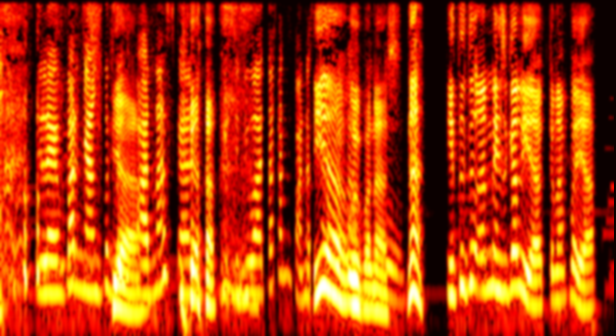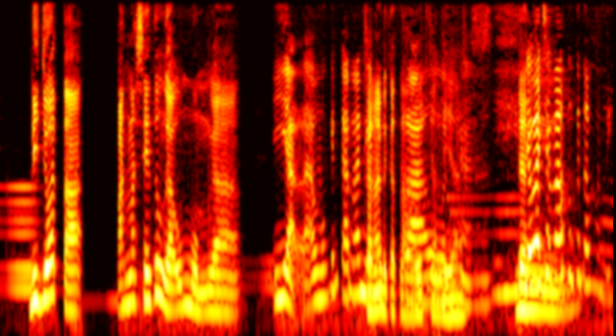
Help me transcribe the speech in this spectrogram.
dilempar nyangkut Iya. tuh panas kan. Iya. Gitu juata kan panas. iya kan, panas tuh. nah itu tuh aneh sekali ya kenapa ya di Jota panasnya itu nggak umum nggak Iyalah, mungkin karena dia Karena dekat laut kali ya. kan. dan Coba-coba aku ketemu nih.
